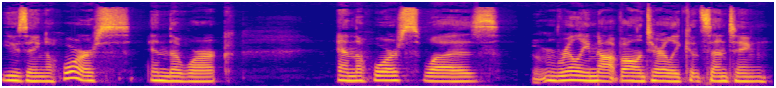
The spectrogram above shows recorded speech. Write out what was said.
using a horse in the work and the horse was really not voluntarily consenting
